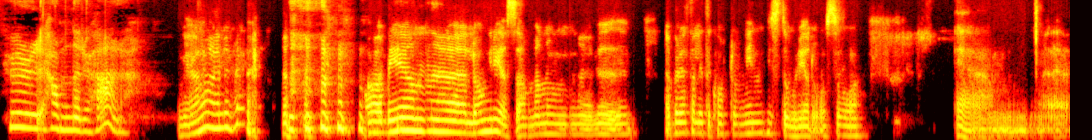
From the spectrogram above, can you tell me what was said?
Hur hamnade du här? Ja, eller hur? ja, det är en uh, lång resa, men om vi, jag berättar lite kort om min historia då, så eh, Ehm, eh,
